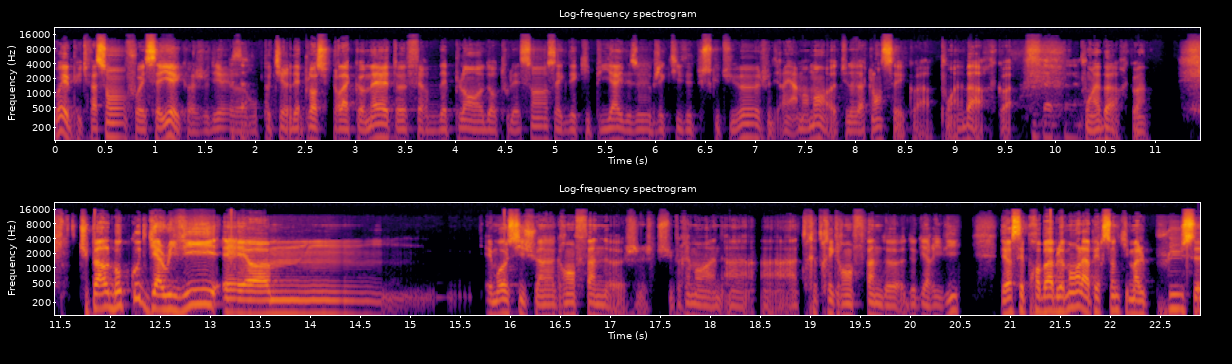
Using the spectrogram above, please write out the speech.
Oui, et puis de toute façon, il faut essayer. Quoi. Je veux dire, on peut tirer des plans sur la comète, euh, faire des plans dans tous les sens avec des KPI, des objectifs, et tout ce que tu veux. Je veux dire, il y a un moment, euh, tu dois te lancer. Quoi. Point barre. Quoi. Point barre. Quoi. Tu parles beaucoup de Gary Vee et et moi aussi, je suis un grand fan, euh, je, suis vraiment un, très très grand fan de, Gary Vee. D'ailleurs, c'est probablement la personne qui m'a le plus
